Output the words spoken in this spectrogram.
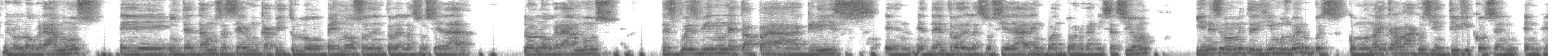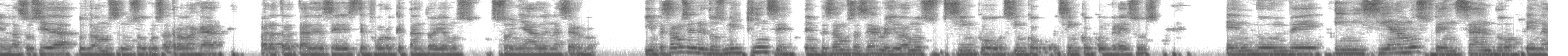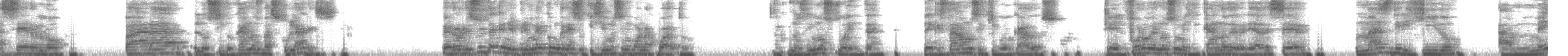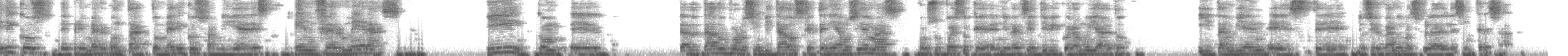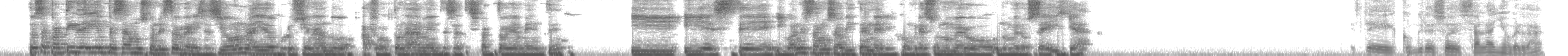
Lo logramos, eh, intentamos hacer un capítulo venoso dentro de la sociedad, lo logramos. Después vino una etapa gris dentro de la sociedad en cuanto a organización y en ese momento dijimos, bueno, pues como no hay trabajos científicos en, en, la sociedad, pues vamos nosotros a trabajar para tratar de hacer este foro que tanto habíamos soñado en hacerlo. Y empezamos en el 2015, empezamos a hacerlo, llevamos cinco, cinco, cinco congresos en donde iniciamos pensando en hacerlo para los cirujanos vasculares. Pero resulta que en el primer congreso que hicimos en Guanajuato, nos dimos cuenta de que estábamos equivocados, que el Foro Venoso Mexicano debería de ser más dirigido a médicos de primer contacto, médicos familiares, enfermeras y eh, dado por los invitados que teníamos y demás, por supuesto que el nivel científico era muy alto y también este, los cirujanos vasculares les interesaba. Entonces, a partir de ahí empezamos con esta organización, ha ido evolucionando afortunadamente, satisfactoriamente. Y, y, este, bueno, estamos ahorita en el Congreso número, número 6 ya. Este Congreso es al año, ¿verdad?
